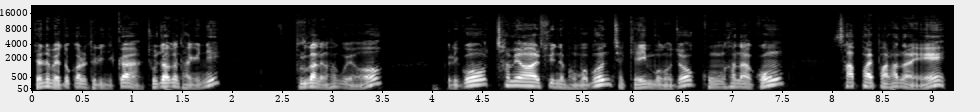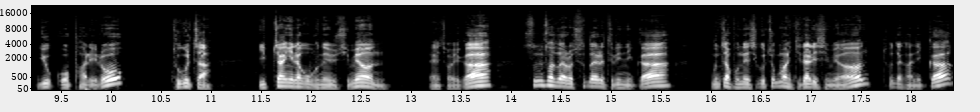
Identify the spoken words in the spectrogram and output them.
되는 매도가를 드리니까 조작은 당연히 불가능하고요. 그리고 참여할 수 있는 방법은 제 개인 번호죠. 010-4881에 6582로 두 글자 입장이라고 보내주시면 네, 저희가 순서대로 초대를 드리니까 문자 보내시고 좀만 기다리시면 초대 가니까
